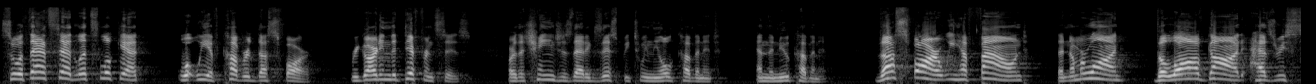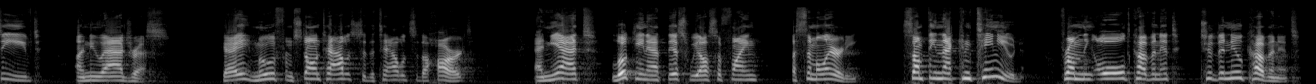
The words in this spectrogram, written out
So, with that said, let's look at what we have covered thus far regarding the differences or the changes that exist between the Old Covenant and the New Covenant. Thus far, we have found that number one, the law of God has received a new address. Okay? Moved from stone tablets to the tablets of the heart. And yet, looking at this, we also find a similarity something that continued from the old covenant to the new covenant.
